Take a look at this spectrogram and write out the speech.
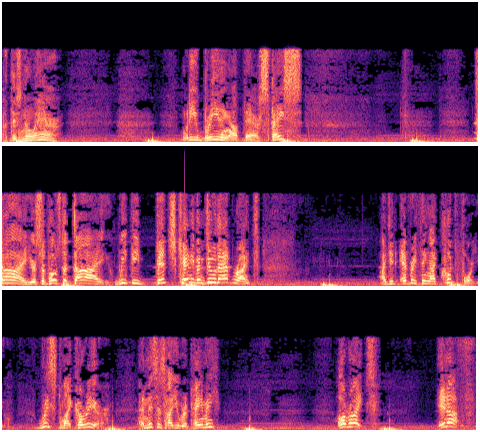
But there's no air. What are you breathing out there? Space? Die! You're supposed to die! Weepy bitch can't even do that right! I did everything I could for you. risked my career. And this is how you repay me? All right. Enough.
